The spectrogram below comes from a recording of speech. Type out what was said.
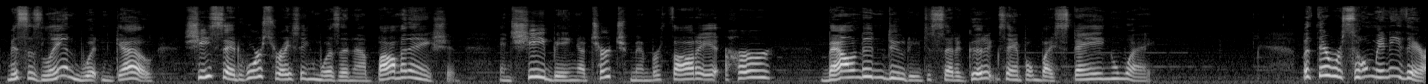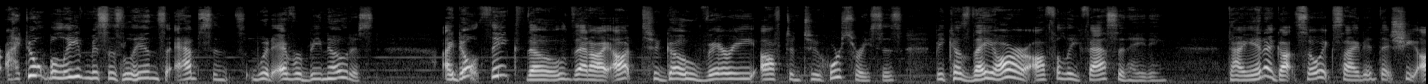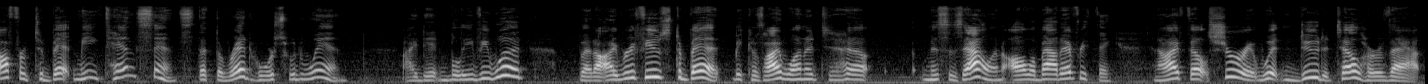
Mrs. Lynde wouldn't go. She said horse racing was an abomination, and she, being a church member, thought it her bounden duty to set a good example by staying away. But there were so many there, I don't believe Mrs. Lynde's absence would ever be noticed. I don't think, though, that I ought to go very often to horse races because they are awfully fascinating. Diana got so excited that she offered to bet me ten cents that the red horse would win. I didn't believe he would, but I refused to bet because I wanted to tell Mrs. Allan all about everything, and I felt sure it wouldn't do to tell her that.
